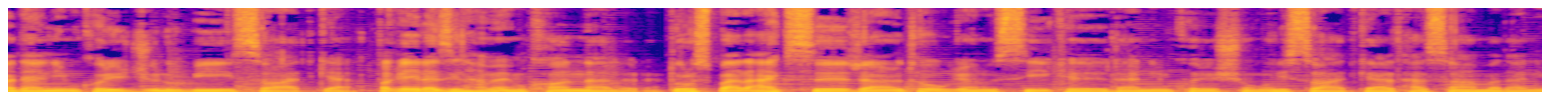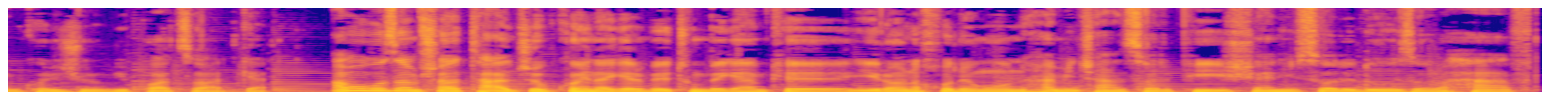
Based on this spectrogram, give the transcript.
و در نیمکره جنوبی ساعتگرد و غیر از این هم امکان نداره. درست برعکس جریانات اقیانوسی که در نیمکره شمالی ساعتگرد هستن و در نیمکره جنوبی پاد ساعتگرد. اما بازم شاید تعجب کنید اگر بهتون بگم که ایران خودمون همین چند سال پیش یعنی سال 2007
